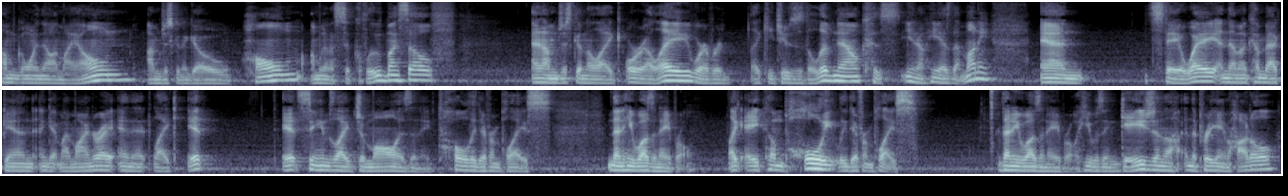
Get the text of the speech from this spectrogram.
I'm going on my own. I'm just going to go home. I'm going to seclude myself." And I'm just gonna like or LA wherever like he chooses to live now because you know he has that money and stay away and then I come back in and get my mind right and it like it it seems like Jamal is in a totally different place than he was in April. Like a completely different place than he was in April. He was engaged in the in the pregame huddle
